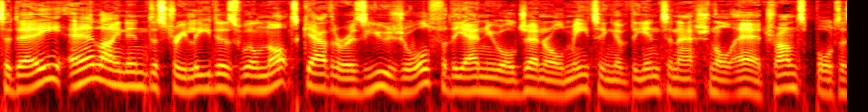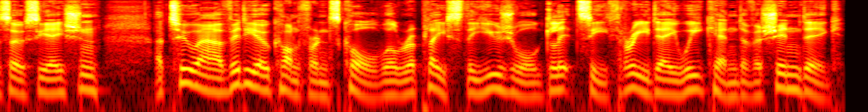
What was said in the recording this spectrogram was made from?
Today, airline industry leaders will not gather as usual for the annual general meeting of the International Air Transport Association. A two hour video conference call will replace the usual glitzy three day weekend of a shindig.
